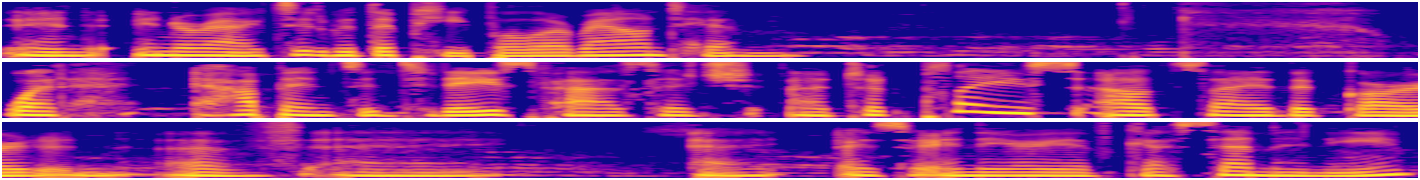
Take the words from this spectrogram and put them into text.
and interacted with the people around him. What happened in today's passage uh, took place outside the Garden of, uh, uh, sorry, in the area of Gethsemane,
